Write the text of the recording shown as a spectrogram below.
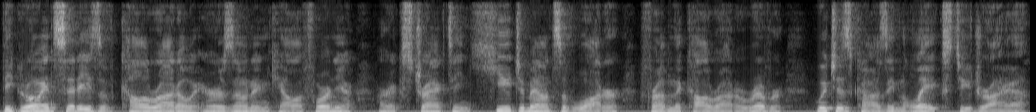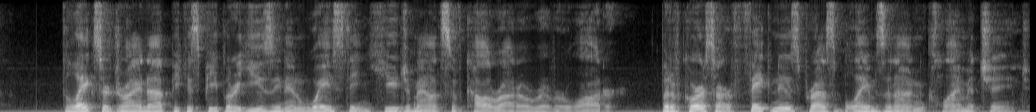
The growing cities of Colorado, Arizona, and California are extracting huge amounts of water from the Colorado River, which is causing the lakes to dry up. The lakes are drying up because people are using and wasting huge amounts of Colorado River water. But of course, our fake news press blames it on climate change.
